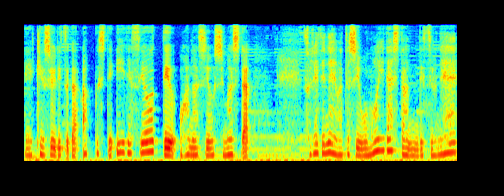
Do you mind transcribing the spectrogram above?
えー、吸収率がアップしていいですよっていうお話をしました。それでね私思い出したんですよね。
